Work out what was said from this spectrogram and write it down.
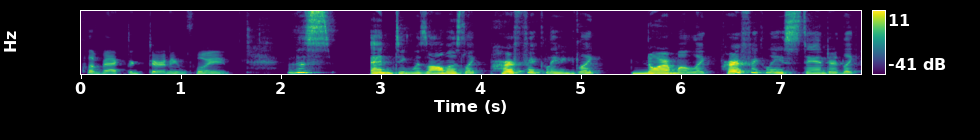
climactic turning point. this ending was almost like perfectly like normal, like perfectly standard, like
